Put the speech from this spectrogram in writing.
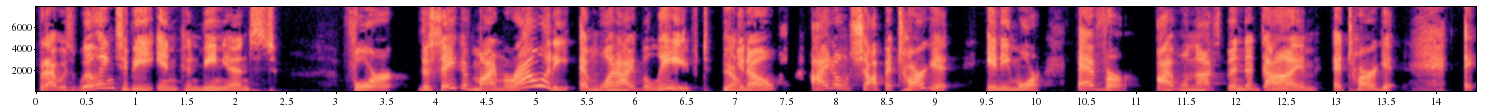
but I was willing to be inconvenienced for the sake of my morality and what Mhm. I believed. Yeah. You know, I don't shop at Target anymore, ever. I will Mhm. not spend a dime at Target. It-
